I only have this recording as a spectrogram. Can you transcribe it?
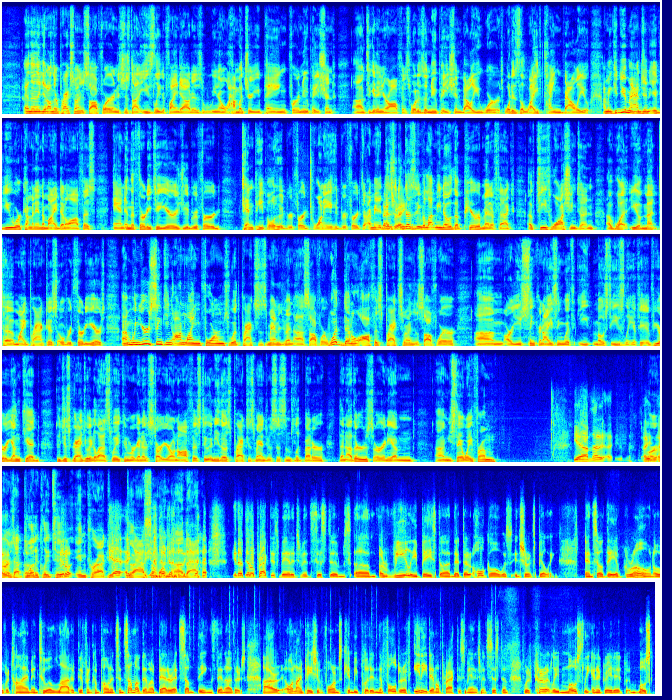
and then they get on their practice management software, and it's just not easily to find out. Is you know, how much are you paying for a new patient uh, to get in your office? What is a new patient value worth? What is the lifetime value? I mean, could you imagine if you were coming into my dental office and in the 32 years you'd referred 10 people who'd referred 20 who'd referred to i mean it doesn't, right. it doesn't even let me know the pyramid effect of keith washington of what you have meant to my practice over 30 years um, when you're syncing online forms with practice management uh, software what dental office practice management software um, are you synchronizing with e- most easily? If, if you're a young kid who just graduated last week and we're going to start your own office, do any of those practice management systems look better than others, or any of them um, you stay away from? Yeah, I'm not. I, or, or is that um, politically um, too incorrect yeah, to ask yeah, someone uh, that? Yeah you know, dental practice management systems um, are really based on their, their whole goal was insurance billing. And so they have grown over time into a lot of different components, and some of them are better at some things than others. Our online patient forms can be put in the folder of any dental practice management system. We're currently mostly integrated, most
